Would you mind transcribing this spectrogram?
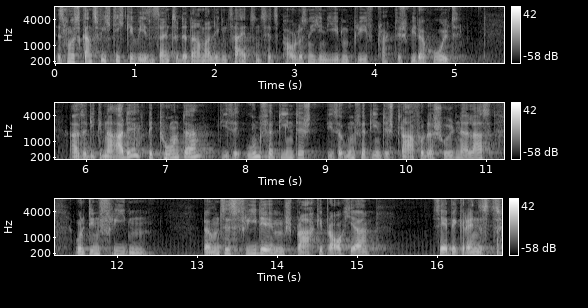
das muss ganz wichtig gewesen sein zu der damaligen Zeit, sonst hätte Paulus nicht in jedem Brief praktisch wiederholt. Also die Gnade betont er, diese unverdiente, dieser unverdiente Straf- oder Schuldenerlass und den Frieden. Bei uns ist Friede im Sprachgebrauch ja sehr begrenzt.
